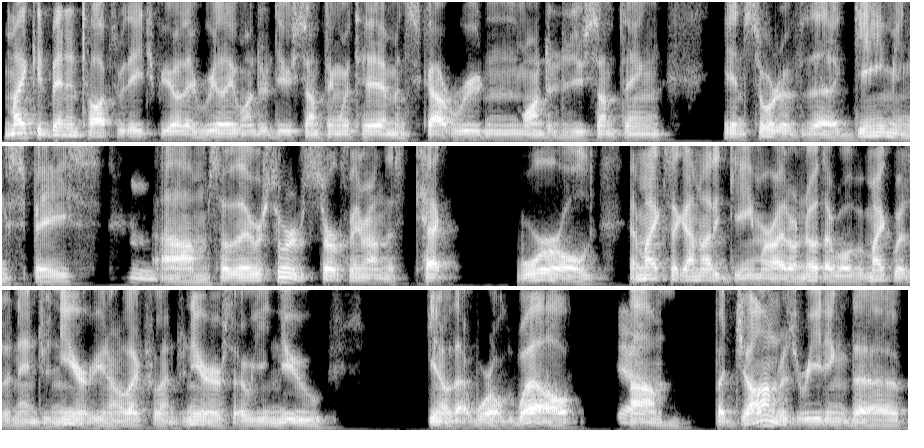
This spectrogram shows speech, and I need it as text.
Mike had been in talks with HBO. They really wanted to do something with him, and Scott Rudin wanted to do something in sort of the gaming space. Mm-hmm. Um, so they were sort of circling around this tech world. And Mike's like, I'm not a gamer, I don't know that well, but Mike was an engineer, you know, electrical engineer, so he knew, you know, that world well. Yeah. Um, but John was reading the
